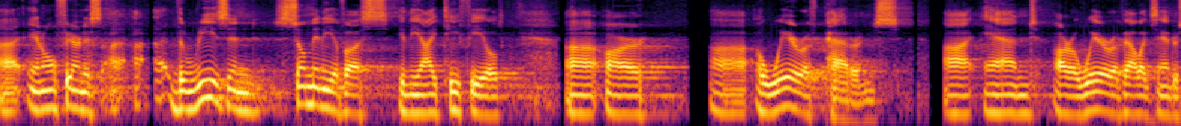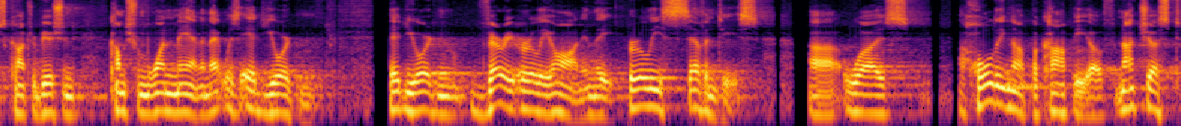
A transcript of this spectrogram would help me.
uh, in all fairness, I, I, the reason so many of us in the IT field uh, are aware of patterns uh, and are aware of Alexander's contribution comes from one man, and that was Ed Yourdon. Ed Yourdon, very early on, in the early 70s, uh, was holding up a copy of not just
